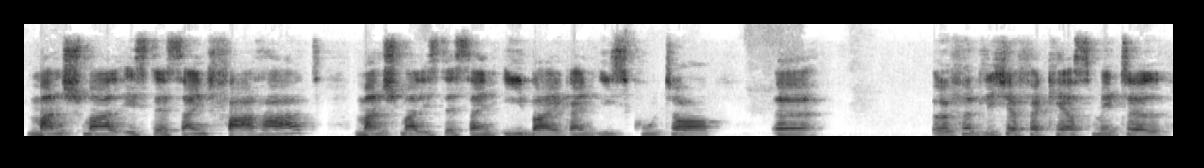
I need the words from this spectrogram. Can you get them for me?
manchmal ist es ein Fahrrad, manchmal ist es ein E-Bike, ein E-Scooter, äh, öffentliche Verkehrsmittel,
